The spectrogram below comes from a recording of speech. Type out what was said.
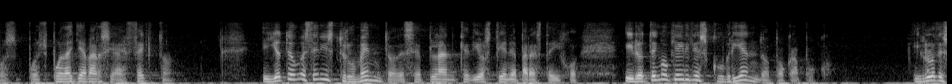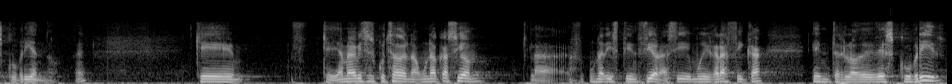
pues, pues pueda llevarse a efecto. Y yo tengo que ser instrumento de ese plan que Dios tiene para este hijo. Y lo tengo que ir descubriendo poco a poco. Irlo descubriendo. ¿eh? Que, que, ya me habéis escuchado en alguna ocasión una distinción así muy gráfica entre lo de descubrir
